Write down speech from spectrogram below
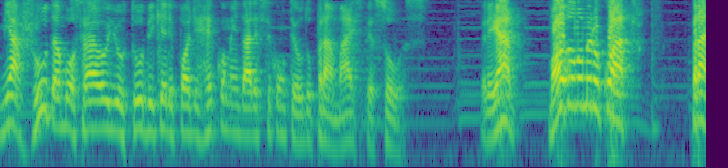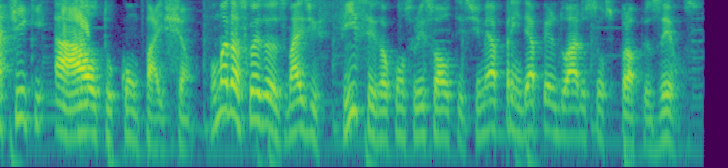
me ajuda a mostrar ao YouTube que ele pode recomendar esse conteúdo para mais pessoas. Obrigado! Modo número 4. Pratique a autocompaixão. Uma das coisas mais difíceis ao construir sua autoestima é aprender a perdoar os seus próprios erros.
